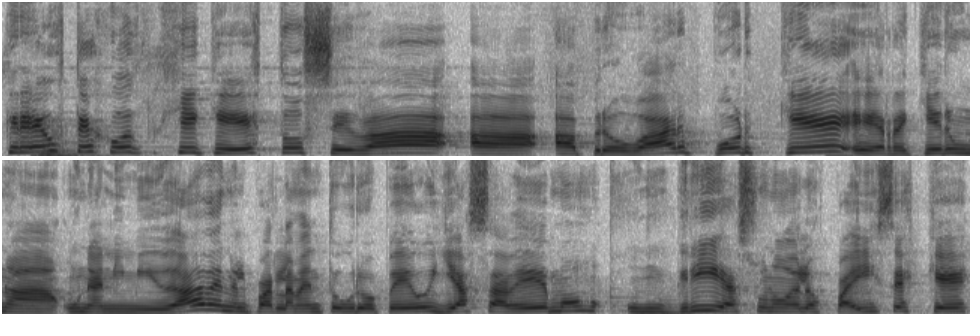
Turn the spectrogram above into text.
¿Cree usted, Jorge, que esto se va a aprobar porque eh, requiere una unanimidad en el Parlamento Europeo? Ya sabemos, Hungría es uno de los países que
